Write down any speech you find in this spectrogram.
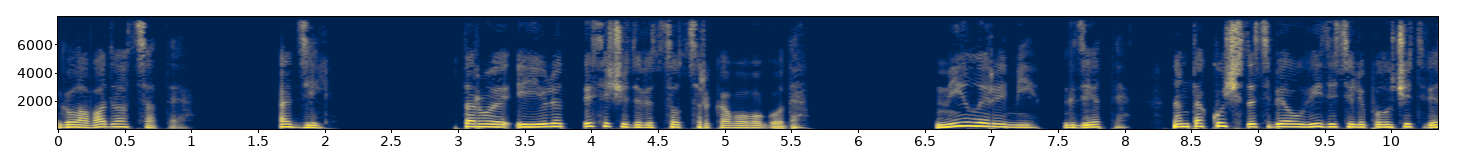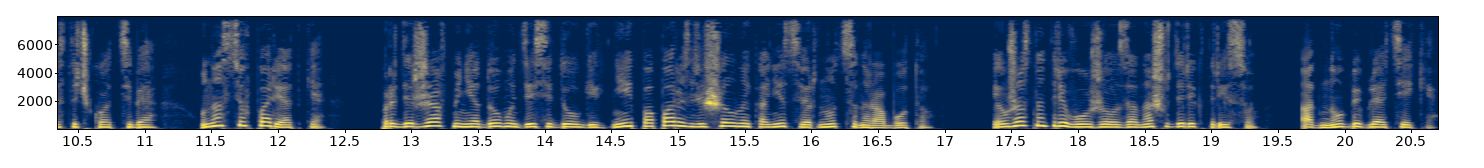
Глава 20. Адиль. 2 июля 1940 года. «Милый Реми, где ты? Нам так хочется тебя увидеть или получить весточку от тебя. У нас все в порядке. Продержав меня дома 10 долгих дней, папа разрешил наконец вернуться на работу. Я ужасно тревожилась за нашу директрису, одну в библиотеке,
